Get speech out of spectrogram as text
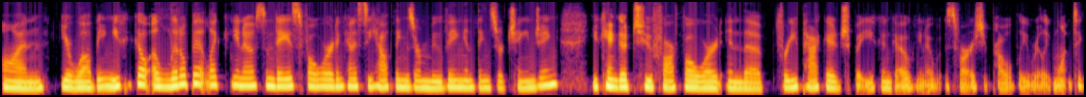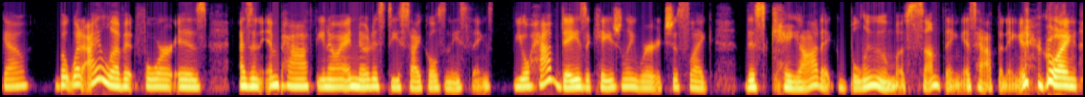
on your well being. You could go a little bit like, you know, some days forward and kind of see how things are moving and things are changing. You can't go too far forward in the free package, but you can go, you know, as far as you probably really want to go. But what I love it for is as an empath, you know, I notice these cycles and these things. You'll have days occasionally where it's just like this chaotic bloom of something is happening, and you're going,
